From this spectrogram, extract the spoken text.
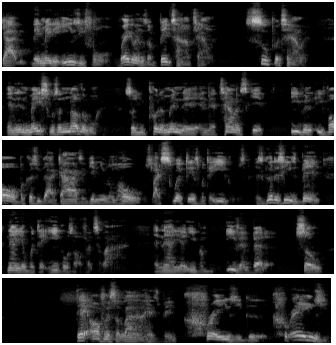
got. They made it easy for them. Ragland's a big time talent, super talent, and then Mace was another one. So you put them in there, and their talents get even evolve because you got guys that getting you them holes, like Swift is with the Eagles. As good as he's been, now you're with the Eagles offensive line. And now you're even even better. So that offensive line has been crazy good, crazy.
